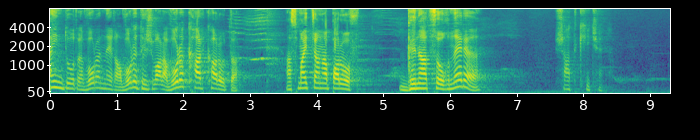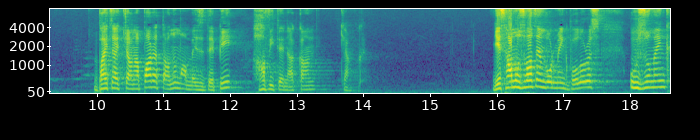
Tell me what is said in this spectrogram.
այն դուռը, որը նեղ է, որը դժվար է, որը քարքարոտ է, ասում այդ ճանապարհով գնացողները շատ քիչ են։ Բայց այդ ճանապարհը տանում է մեզ դեպի հավիտենական կյանք։ Ես համոզված եմ, որ մենք բոլորս ուզում ենք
